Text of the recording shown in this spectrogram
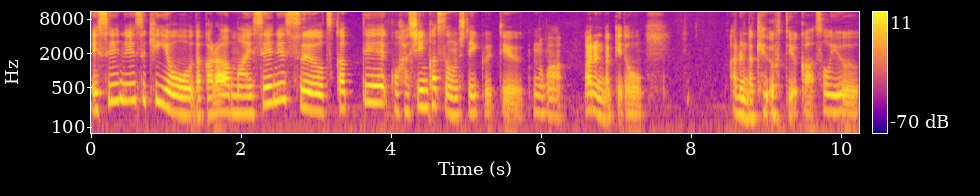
SNS 企業だから、まあ、SNS を使ってこう発信活動をしていくっていうのがあるんだけどあるんだけど っていうかそういう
